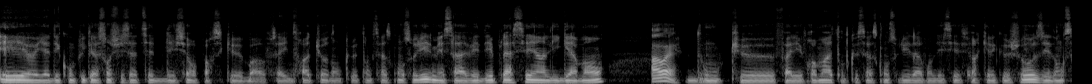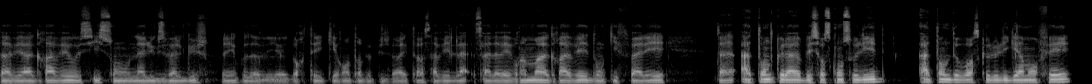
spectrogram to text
Et euh, il y a des complications suite à cette blessure parce que bah, ça a une fracture, donc le temps que ça se consolide, mais ça avait déplacé un ligament. Ah ouais Donc, fallait vraiment attendre que ça se consolide avant d'essayer de faire quelque chose. Et donc, ça avait aggravé aussi son hallux valgus. Vous savez que vous avez l'orteil qui rentre un peu plus vers l'extérieur. Ça, avait, ça l'avait vraiment aggravé. Donc, il fallait attendre que la blessure se consolide, attendre de voir ce que le ligament fait.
